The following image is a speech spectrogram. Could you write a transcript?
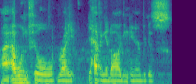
I, I wouldn't feel right having a dog in here because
